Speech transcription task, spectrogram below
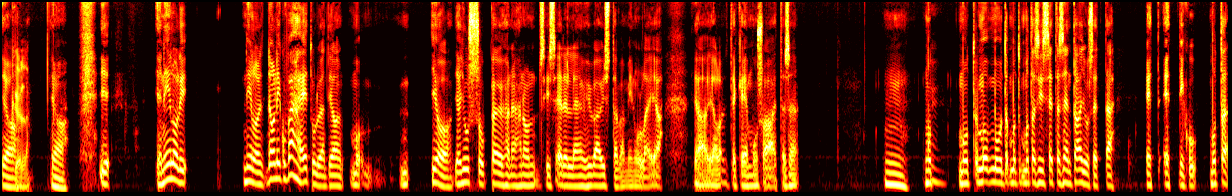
Joo. kyllä. Joo. Ja, ja niillä oli, niillä oli, ne oli niinku vähän etulyöntiä. Joo, ja Jussu Pöyhönen hän on siis edelleen hyvä ystävä minulle ja, ja, ja tekee musaa, että se... Mm, mut, mm. Mutta, mu, mutta, mutta, mutta siis, että sen tajus, että et, et, niinku, mutta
